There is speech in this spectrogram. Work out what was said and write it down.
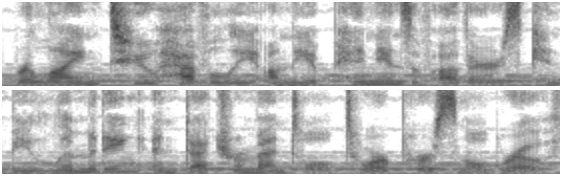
relying too heavily on the opinions of others can be limiting and detrimental to our personal growth.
